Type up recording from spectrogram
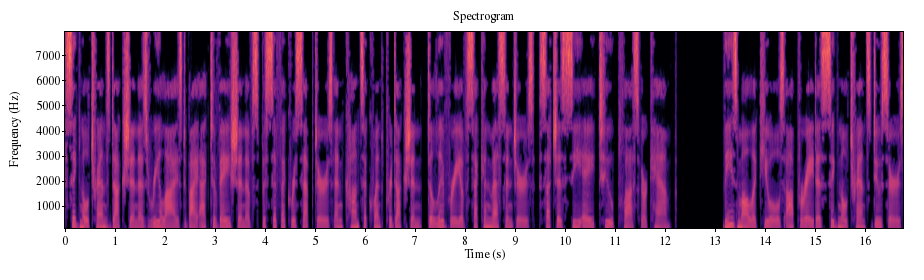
Signal transduction is realized by activation of specific receptors and consequent production, delivery of second messengers, such as Ca2 or CAMP. These molecules operate as signal transducers,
